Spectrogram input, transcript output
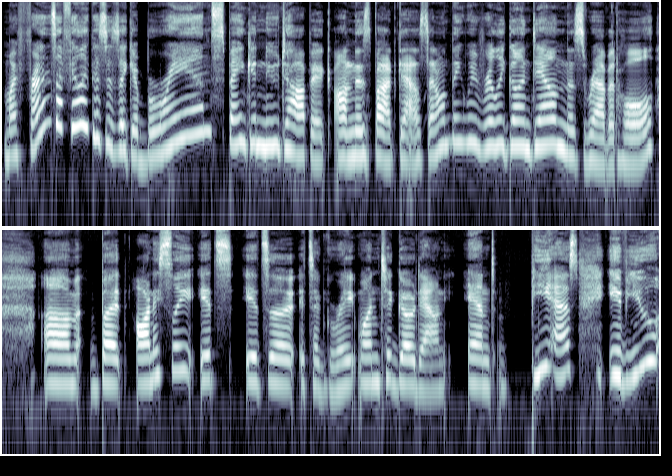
My friends, I feel like this is like a brand spanking new topic on this podcast. I don't think we've really gone down this rabbit hole, um, but honestly, it's it's a it's a great one to go down. And P.S. If you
